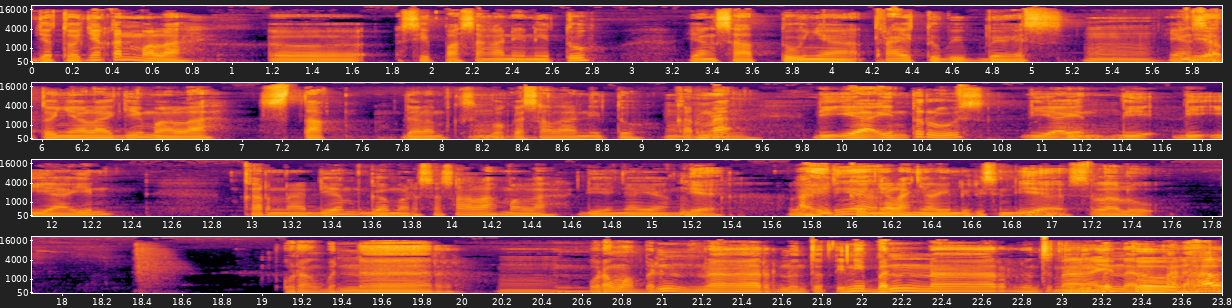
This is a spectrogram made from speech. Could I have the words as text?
jatuhnya kan malah eh, si pasangan ini tuh yang satunya try to be best, Mm. yang Yap. satunya lagi malah stuck dalam sebuah kesalahan itu. Karena diiyain terus, diiyain di diiyain karena dia nggak merasa salah malah dianya yang Iya. Lebih ke akhirnya nyalah-nyalain diri sendiri. iya selalu orang bener Hmm. orang mah bener nuntut ini bener nuntut Nah ini bener itu. padahal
